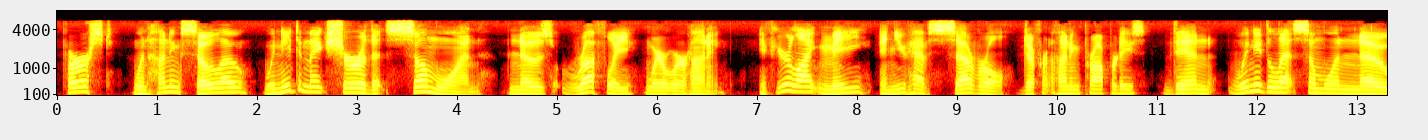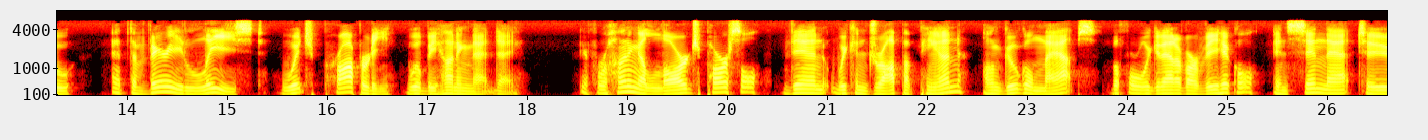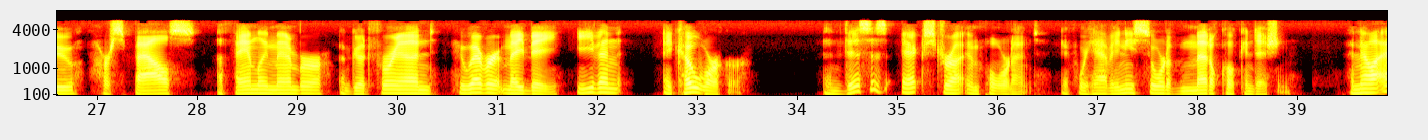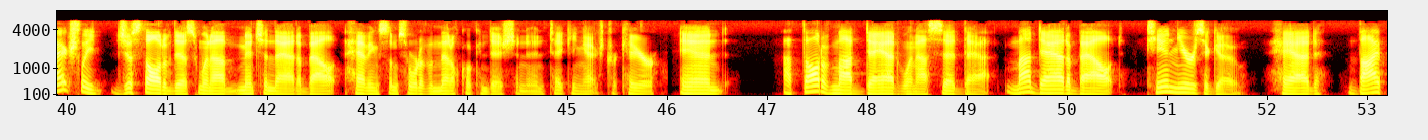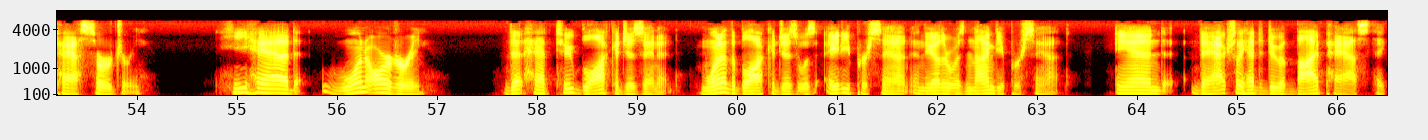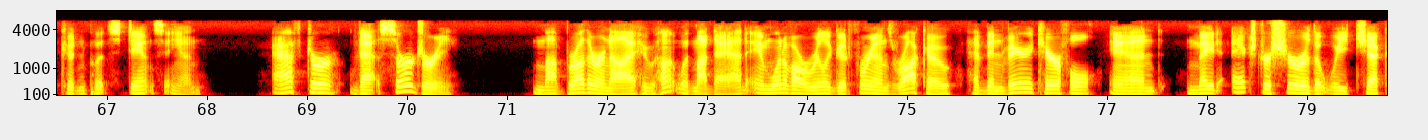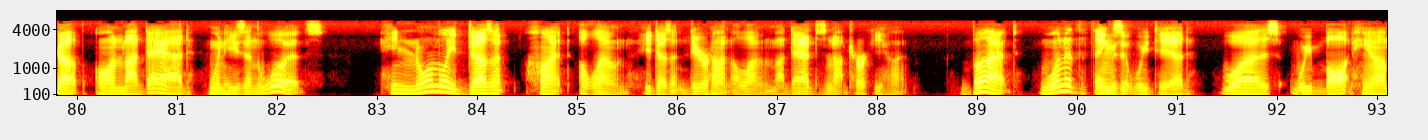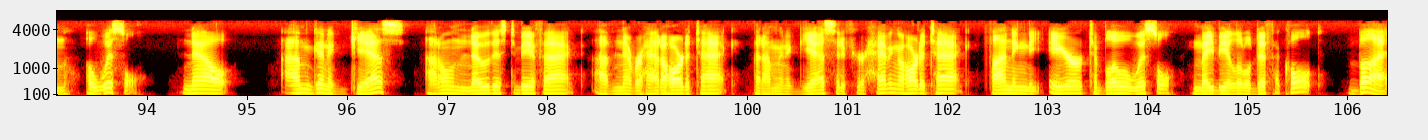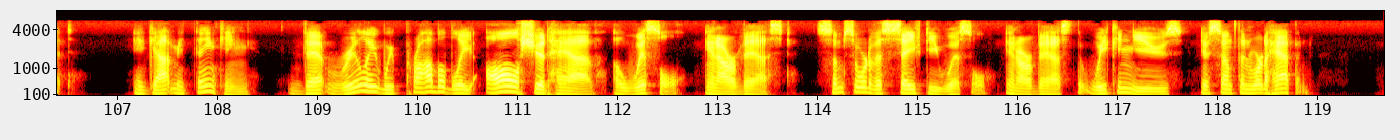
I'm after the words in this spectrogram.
First, when hunting solo, we need to make sure that someone knows roughly where we're hunting. If you're like me and you have several different hunting properties, then we need to let someone know at the very least, which property we'll be hunting that day. If we're hunting a large parcel, then we can drop a pin on Google Maps before we get out of our vehicle and send that to our spouse, a family member, a good friend, whoever it may be, even a coworker. And this is extra important if we have any sort of medical condition. And now I actually just thought of this when I mentioned that about having some sort of a medical condition and taking extra care. And I thought of my dad when I said that. My dad, about 10 years ago, had bypass surgery. He had one artery that had two blockages in it. One of the blockages was 80% and the other was 90%. And they actually had to do a bypass. They couldn't put stents in after that surgery, my brother and I, who hunt with my dad, and one of our really good friends, Rocco, have been very careful and made extra sure that we check up on my dad when he's in the woods. He normally doesn't hunt alone. He doesn't deer hunt alone. My dad does not turkey hunt. But one of the things that we did was we bought him a whistle. Now, I'm going to guess I don't know this to be a fact. I've never had a heart attack, but I'm going to guess that if you're having a heart attack, finding the air to blow a whistle may be a little difficult. But it got me thinking that really we probably all should have a whistle in our vest, some sort of a safety whistle in our vest that we can use if something were to happen.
